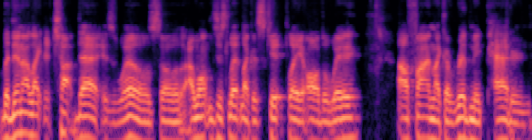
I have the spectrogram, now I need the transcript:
but then I like to chop that as well. So I won't just let like a skit play all the way. I'll find like a rhythmic pattern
